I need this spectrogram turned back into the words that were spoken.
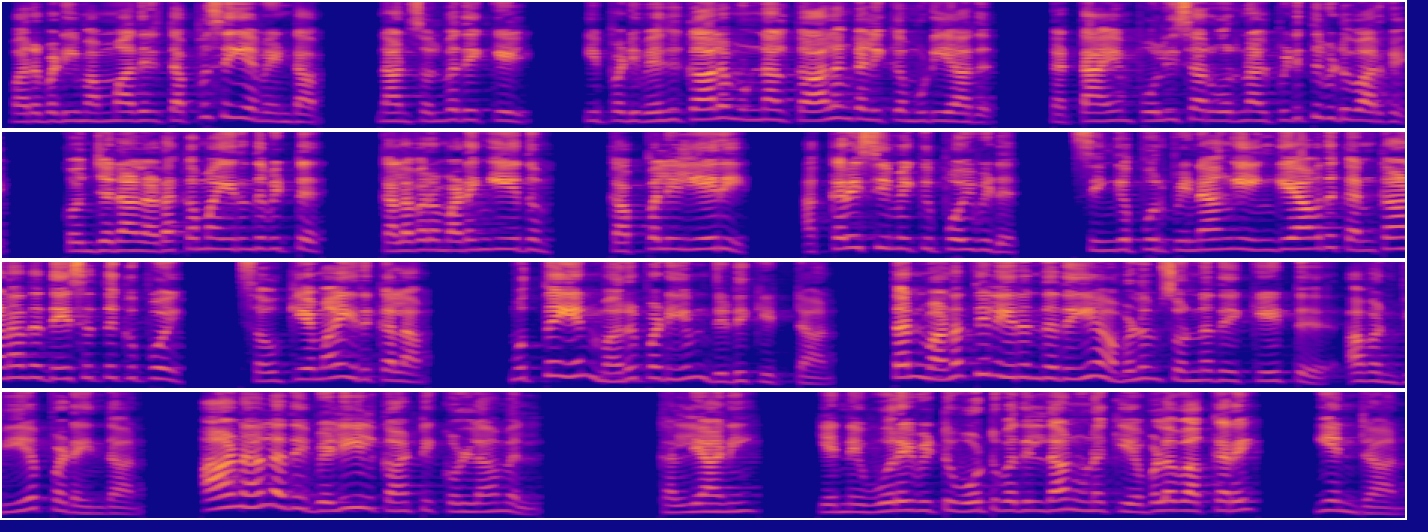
மறுபடியும் அம்மாதிரி தப்பு செய்ய வேண்டாம். நான் சொல்வதைக் கேள். இப்படி வெகு காலம் உன்னால் காலங்கழிக்க முடியாது. கட்டாயம் போலீசார் ஒரு நாள் பிடித்து விடுவார்கள். கொஞ்ச நாள் அடக்கமாயிருந்துவிட்டு கலவரம் அடங்கியதும் கப்பலில் ஏறி அக்கறை சீமைக்கு போய்விடு. சிங்கப்பூர் பினாங்கு எங்கேயாவது கண்காணாத தேசத்துக்கு போய் சௌக்கியமாய் இருக்கலாம். முத்தையன் மறுபடியும் திடுக்கிட்டான். தன் மனத்தில் இருந்ததையே அவளும் சொன்னதை கேட்டு அவன் வியப்படைந்தான். ஆனால் அதை வெளியில் காட்டிக்கொள்ளாமல் கல்யாணி என்னை ஊரை விட்டு ஓட்டுவதில்தான் உனக்கு எவ்வளவு அக்கறை? என்றான்.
